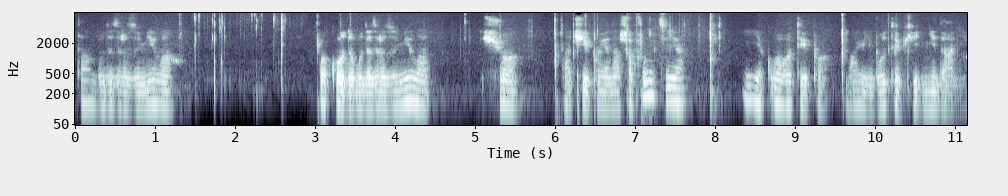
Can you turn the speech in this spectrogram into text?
там буде зрозуміло, по коду буде зрозуміло, що очікує наша функція і якого типу мають бути вхідні дані.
